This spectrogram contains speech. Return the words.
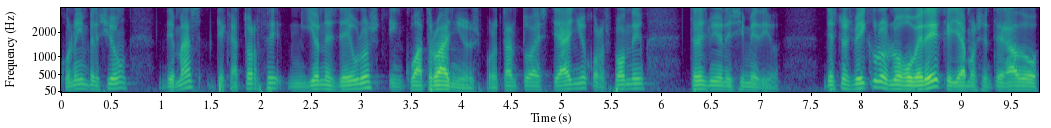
con una inversión de más de 14 millones de euros en cuatro años. Por lo tanto, a este año corresponden 3 millones y medio. De estos vehículos luego veré que ya hemos entregado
